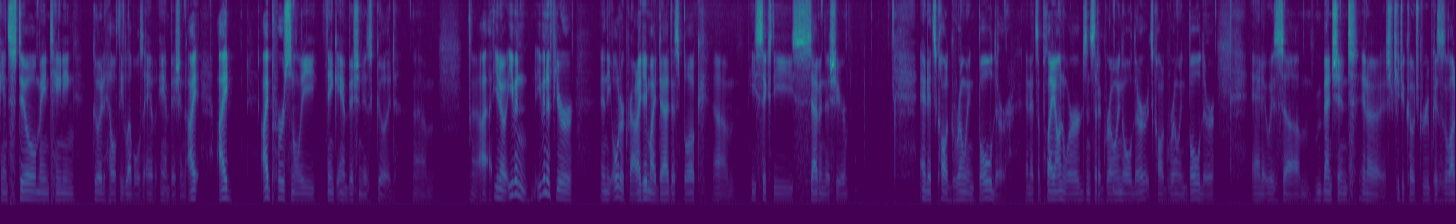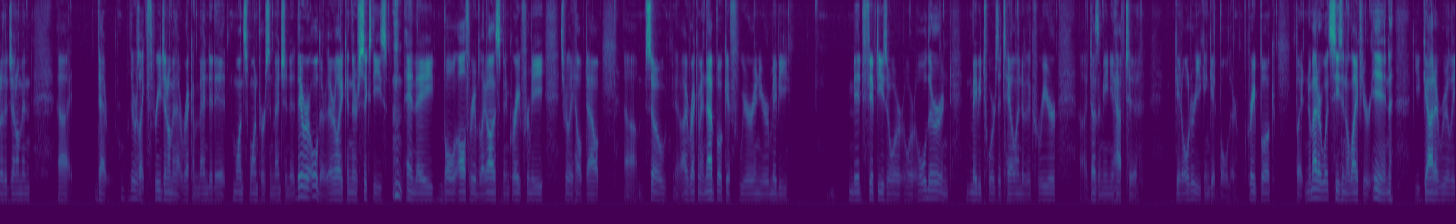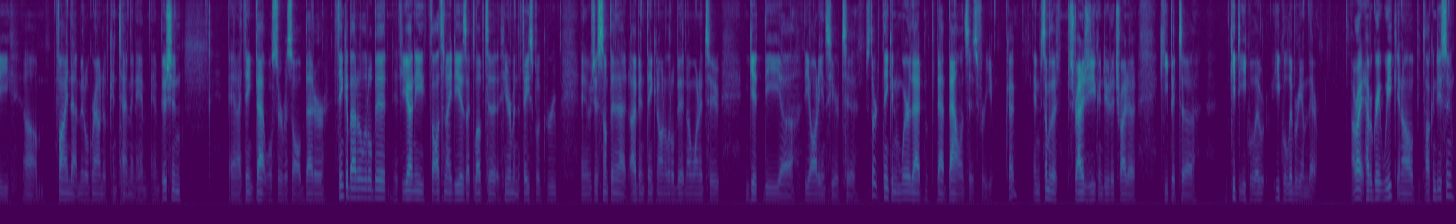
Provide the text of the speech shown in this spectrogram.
and still maintaining good healthy levels of ambition. I i i personally think ambition is good. Um, uh, I, you know even even if you're in the older crowd. I gave my dad this book. Um, he's 67 this year, and it's called Growing Bolder. And it's a play on words. Instead of growing older, it's called Growing Bolder. And it was um, mentioned in a strategic coach group because a lot of the gentlemen uh, that there was like three gentlemen that recommended it. Once one person mentioned it, they were older. They were like in their 60s, and they both all three of them like, "Oh, this has been great for me. It's really helped out." Um, so I recommend that book if we're in your maybe mid 50s or, or older, and maybe towards the tail end of the career. Uh, it doesn't mean you have to get older. You can get bolder. Great book, but no matter what season of life you're in, you got to really um, find that middle ground of contentment and ambition. And I think that will serve us all better. Think about it a little bit. If you got any thoughts and ideas, I'd love to hear them in the Facebook group. And it was just something that I've been thinking on a little bit, and I wanted to get the uh, the audience here to start thinking where that that balance is for you. Okay, and some of the strategies you can do to try to keep it uh, keep the equilibrium there. All right, have a great week, and I'll be talking to you soon.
